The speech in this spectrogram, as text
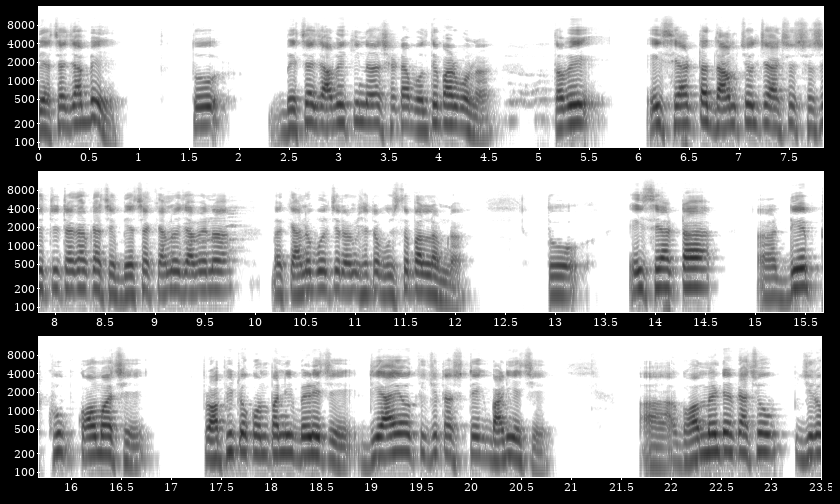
বেচা যাবে? তো বেচা যাবে কি না সেটা বলতে পারব না। তবে এই শেয়ারটার দাম চলছে একশো ছেষট্টি টাকার কাছে, বেচা কেন যাবে না বা কেন বলছেন আমি সেটা বুঝতে পারলাম না। তো এই শেয়ারটা ডেপ্ট খুব কম আছে, প্রফিটও কোম্পানির বেড়েছে, ডিআইও কিছুটা স্টেক বাড়িয়েছে গভর্নমেন্টের কাছেও zero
